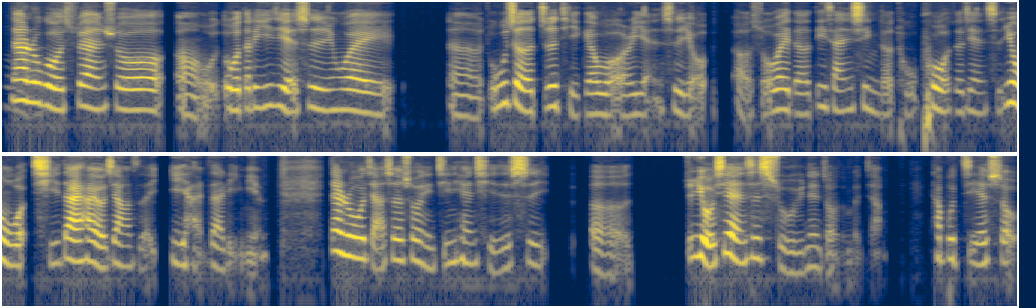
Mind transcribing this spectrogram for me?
那如果虽然说嗯、呃、我我的理解是因为。嗯、呃，舞者的肢体给我而言是有呃所谓的第三性的突破这件事，因为我期待它有这样子的意涵在里面。但如果假设说你今天其实是呃，就有些人是属于那种怎么讲，他不接受。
